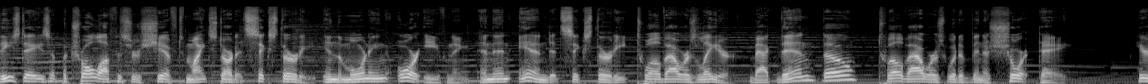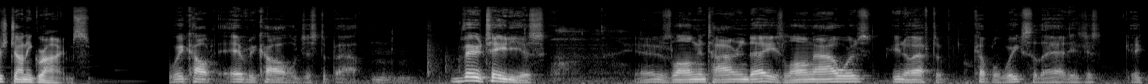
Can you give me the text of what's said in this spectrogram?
These days, a patrol officer's shift might start at 6:30 in the morning or evening and then end at 6:30 12 hours later. Back then, though, 12 hours would have been a short day. Here's Johnny Grimes. We caught every call just about. Very tedious. it was long and tiring days, long hours. You know, after a couple of weeks of that, it just it,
